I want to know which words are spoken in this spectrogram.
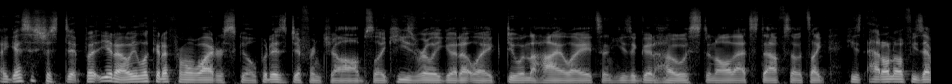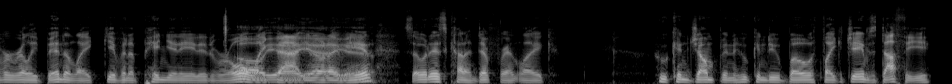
I guess it's just, di- but you know, you look at it from a wider scope. It is different jobs. Like he's really good at like doing the highlights, and he's a good host and all that stuff. So it's like he's. I don't know if he's ever really been in like give an opinionated role Oh, like yeah, that. You know what I mean? yeah. So it is kind of different. Like who can jump and who can do both. Like James Duthie,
